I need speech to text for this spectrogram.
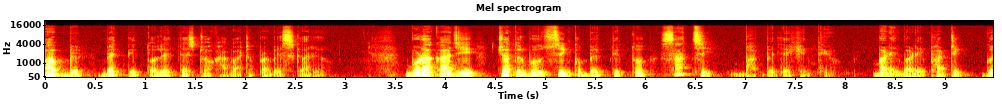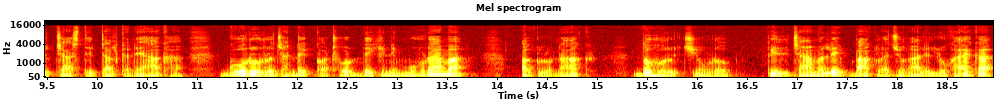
भव्य व्यक्तित्वले त्यस ढोकाबाट प्रवेश गर्यो। बुढाकाजी चतुर्भुज सिंहको व्यक्तित्व साँच्चै भव्य देखिन्थ्यो। बडे बडे फटिक गुच्चास्ती टल्कने आँखा गोरो र झन्डै कठोर देखिने मुहुडामा अग्लो नाक दोहोरो चिउडो तिल चामलले बाक्ला जुङ्गाले लुकाएका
